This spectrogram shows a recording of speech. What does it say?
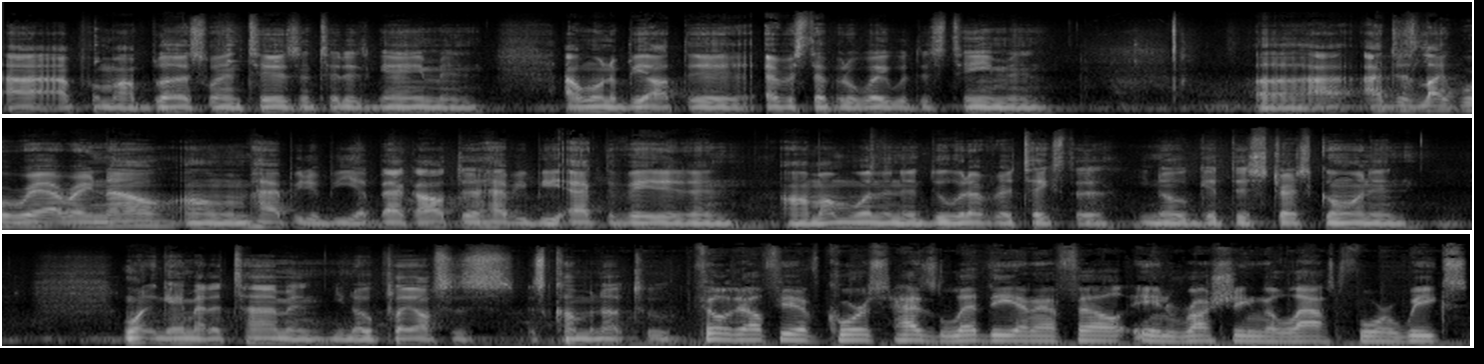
I, I put my blood, sweat, and tears into this game, and I want to be out there every step of the way with this team. And uh, I, I, just like where we're at right now. Um, I'm happy to be back out there, happy to be activated, and um, I'm willing to do whatever it takes to, you know, get this stretch going and one game at a time. And you know, playoffs is, is coming up too. Philadelphia, of course, has led the NFL in rushing the last four weeks.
